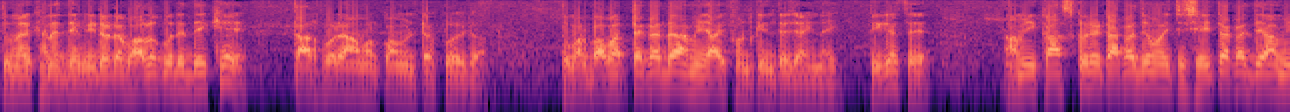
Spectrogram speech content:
তুমি এখানে ভিডিওটা ভালো করে দেখে, তারপরে আমার কমেন্টটা কইরো। তোমার বাবার টাকা দিয়ে আমি আইফোন কিনতে যাই নাই। ঠিক আছে? আমি কাজ করে টাকা জমাইছি, সেই টাকা দিয়ে আমি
